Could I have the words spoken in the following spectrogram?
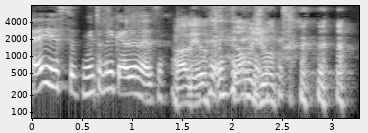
é isso. Muito obrigada mesmo. Valeu. Tamo junto.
